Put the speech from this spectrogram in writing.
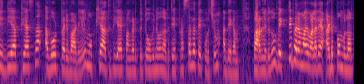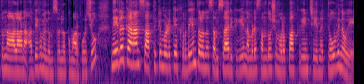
വിദ്യാഭ്യാസ അവാർഡ് പരിപാടിയിൽ മുഖ്യ അതിഥിയായി പങ്കെടുത്ത് ടോവിനോ നടത്തിയ പ്രസംഗത്തെക്കുറിച്ചും അദ്ദേഹം പറഞ്ഞിരുന്നു. വ്യക്തിപരമായി വളരെ അടുപ്പം പുലർത്തുന്ന ആളാണ് അദ്ദേഹമെന്നും സുനിൽകുമാർ കുറിച്ചു. നേരിൽ കാണാൻ സാധിക്കുമ്പോഴൊക്കെ ഹൃദയം തുറന്ന് സംസാരിക്കുകയും നമ്മുടെ സന്തോഷം ഉറപ്പാക്കുകയും ചെയ്യുന്ന ടോവിനോയെ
